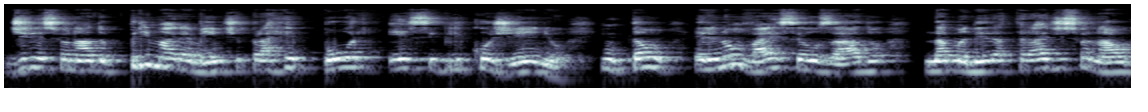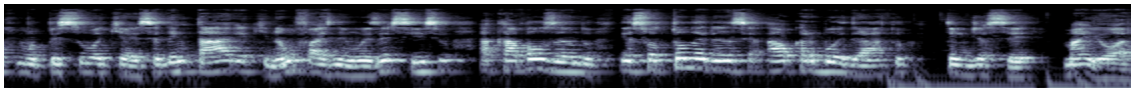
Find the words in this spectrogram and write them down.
direcionado primariamente para repor esse glicogênio. Então, ele não vai ser usado da maneira tradicional que uma pessoa que é sedentária, que não faz nenhum exercício, acaba usando, e a sua tolerância ao carboidrato tende a ser maior.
